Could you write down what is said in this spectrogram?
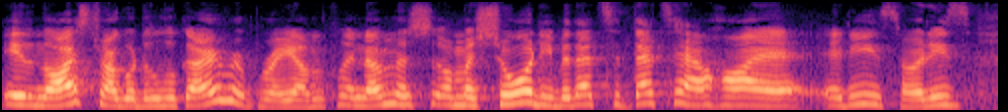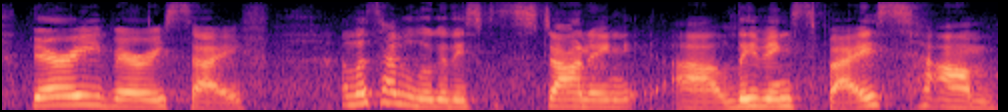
even I struggle to look over it, Brie. I'm, I'm, a, I'm a shorty, but that's, that's how high it is. So it is very, very safe. And let's have a look at this stunning uh, living space, um,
